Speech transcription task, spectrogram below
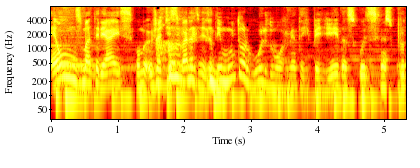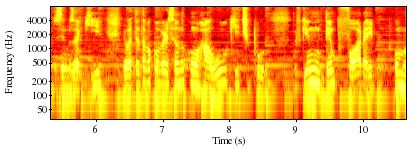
é uns materiais, como eu já disse várias vezes, eu tenho muito orgulho do movimento RPG, das coisas que nós produzimos aqui. Eu até tava conversando com o Raul que, tipo, eu fiquei um tempo fora aí, como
